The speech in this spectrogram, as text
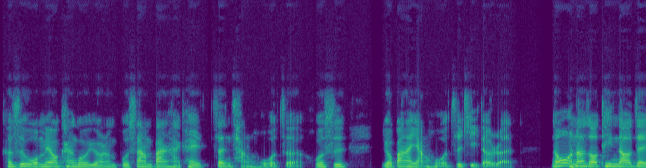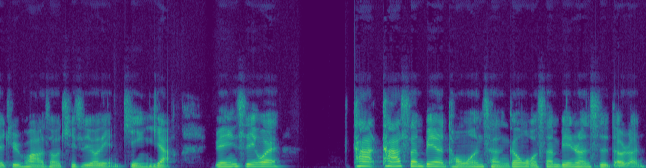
可是我没有看过有人不上班还可以正常活着，或是有办法养活自己的人。然后我那时候听到这句话的时候，其实有点惊讶。原因是因为他他身边的同文层跟我身边认识的人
